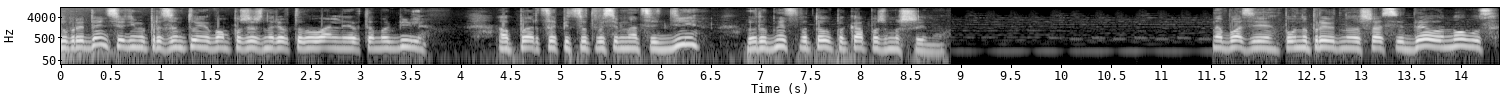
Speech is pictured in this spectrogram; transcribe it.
Добрий день. Сьогодні ми презентуємо вам пожежно-рятувальний автомобіль АПРЦ 518D виробництва ТОВ ПК «Пожмашина». На базі повнопривідного шасі DEO Novus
